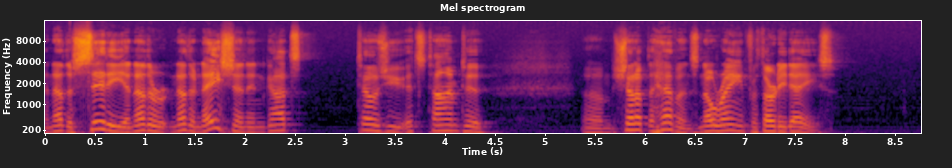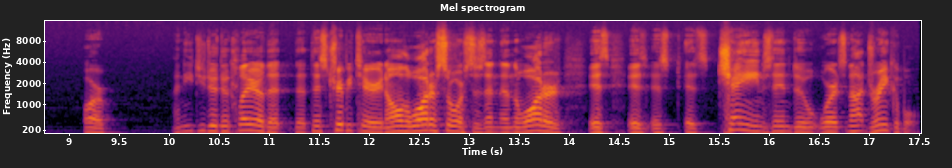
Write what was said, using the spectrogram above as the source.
another city, another another nation, and God tells you it's time to um, shut up the heavens, no rain for 30 days. Or I need you to declare that, that this tributary and all the water sources and, and the water is, is, is, is changed into where it's not drinkable.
